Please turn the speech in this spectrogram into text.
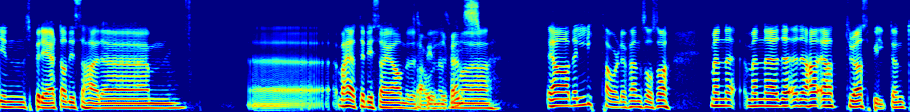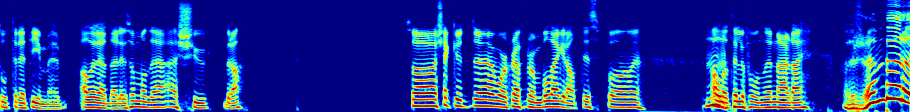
inspirert av disse her eh, eh, Hva heter disse andre Tower spillene Defense? som eh, Ja, det er litt Tower Defense også. Men, men eh, det, det, har- jeg tror jeg har spilt en to-tre timer allerede, liksom, og det er sjukt bra. Så sjekk ut uh, Warcraft Rumble. Det er gratis på Mm. alle telefoner nær deg. Rumble!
